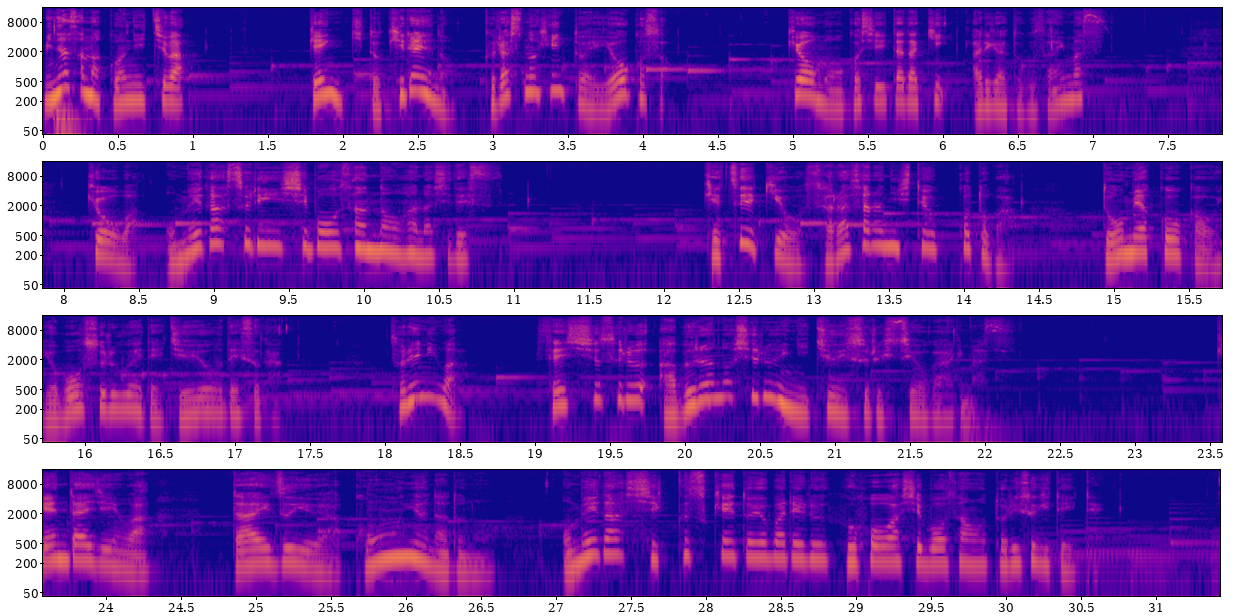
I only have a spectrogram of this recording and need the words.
皆様こんにちは。元気と綺麗の暮らしのヒントへようこそ。今日もお越しいただきありがとうございます。今日はオメガ3脂肪酸のお話です。血液をサラサラにしておくことは動脈硬化を予防する上で重要ですがそれには摂取する油の種類に注意する必要があります。現代人は大豆油やコーン油などのオメガ6系と呼ばれる不飽和脂肪酸を摂りすぎていて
